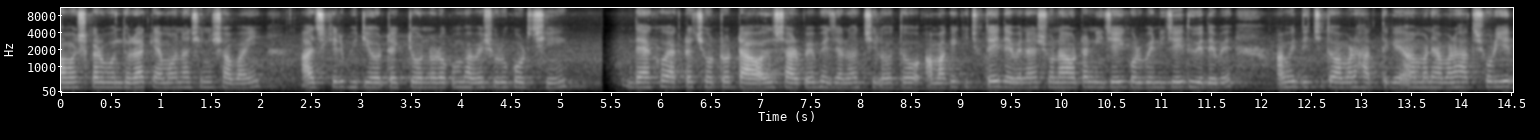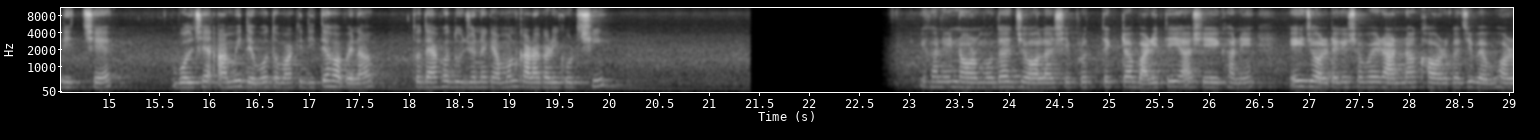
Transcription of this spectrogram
নমস্কার বন্ধুরা, কেমন আছেন সবাই? আজকের ভিডিওটা একটু অন্যরকমভাবে শুরু করছি। দেখো, একটা ছোট টাওয়াল শার্পে ভেজানো ছিল, তো আমাকে কিছুতেই দেবে না। সোনা ওটা নিজেই করবে, নিজেই ধুয়ে দেবে। আমি দিচ্ছি তো আমার হাত থেকে মানে আমার হাত সরিয়ে দিচ্ছে। বলছে, আমি দেব, তোমাকে দিতে হবে না। তো দেখো, দুজনে কেমন কাড়াকাড়ি করছি। এখানে নর্মদা জল আসে, প্রত্যেকটা বাড়িতেই আসে এখানে। এই জলটাকে সবাই রান্না, খাওয়ার কাজে ব্যবহার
